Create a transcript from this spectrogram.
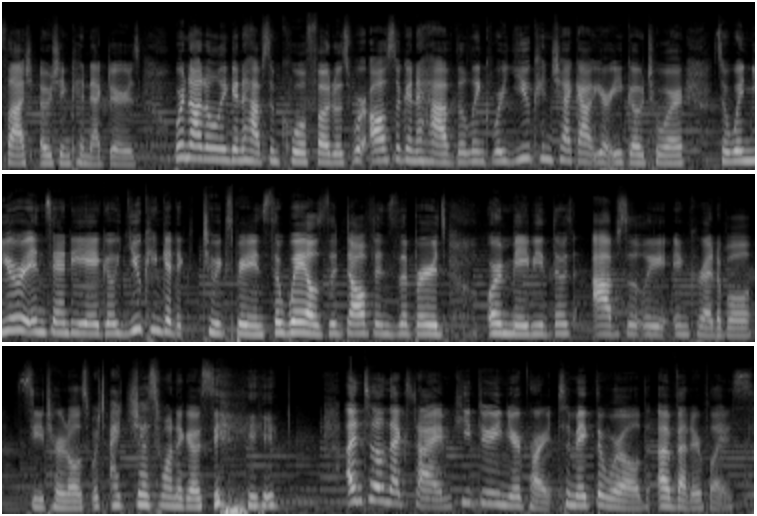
slash ocean connectors. We're not only going to have some cool photos, we're also going to have the link where you can check out your eco tour. So when you're in San Diego, you can get to experience the whales, the dolphins, the birds, or maybe those absolutely incredible sea turtles, which I just want to go see. Until next time, keep doing your part to make the world a better place.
